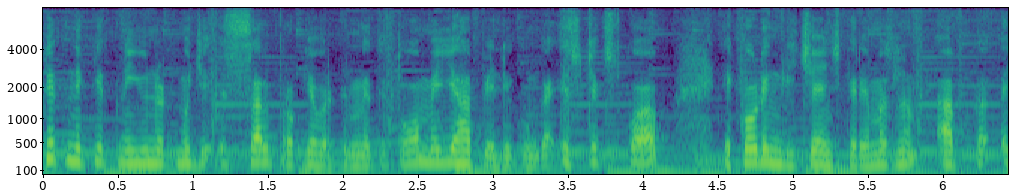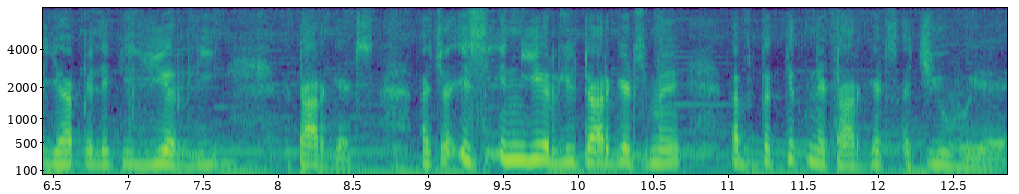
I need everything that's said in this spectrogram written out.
कितने कितने यूनिट मुझे इस साल प्रोकेवर करने थे तो मैं यहाँ पे लिखूँगा। इस टेक्स्ट को आप अकॉर्डिंगली चेंज करें। मतलब आपका यहाँ पे लिखिए ईयरली टारगेट्स अच्छा इस इन ईयरली टारगेट्स में अब तक कितने टारगेट्स अचीव हुए हैं?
